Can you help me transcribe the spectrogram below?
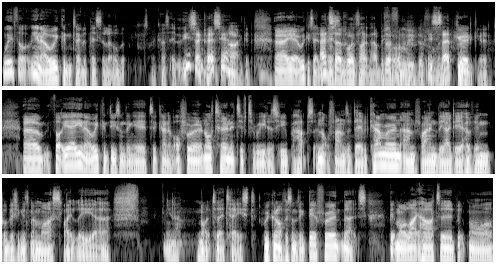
We thought, you know, we can take the piss a little bit. Sorry, can I say? you say piss, yeah. All right, good. Uh, yeah, we could take the Ed's piss. a heard little- words like that before. Definitely, definitely. He said. Good, good. Um, thought, yeah, you know, we can do something here to kind of offer an alternative to readers who perhaps are not fans of David Cameron and find the idea of him publishing his memoir slightly, uh, you know, not to their taste. We can offer something different that's a bit more light-hearted, a bit more,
